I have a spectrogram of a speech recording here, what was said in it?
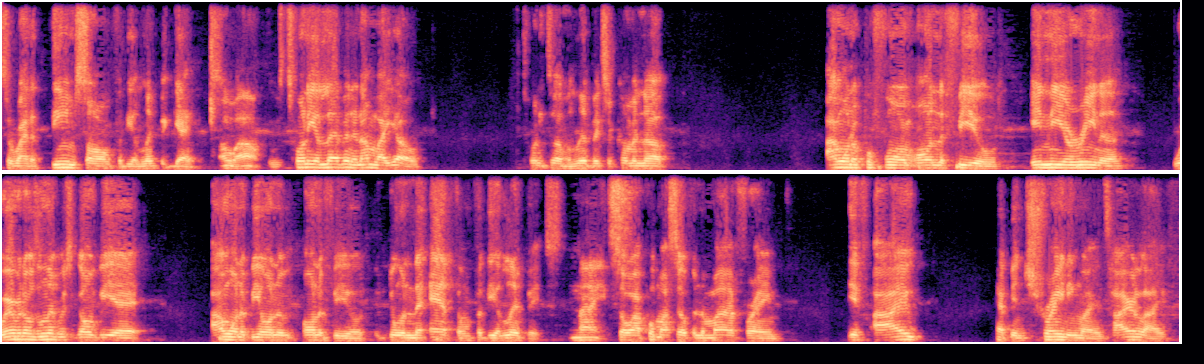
to write a theme song for the Olympic Games. Oh wow. It was 2011, and I'm like, yo, 2012 Olympics are coming up. I want to perform on the field, in the arena, wherever those Olympics are going to be at. I want to be on the on the field doing the anthem for the Olympics. Nice. So I put myself in the mind frame. If I have been training my entire life,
